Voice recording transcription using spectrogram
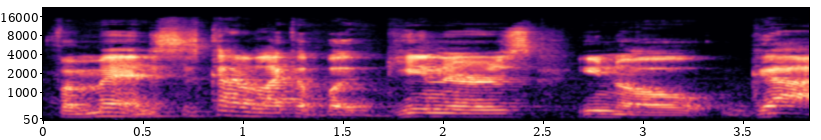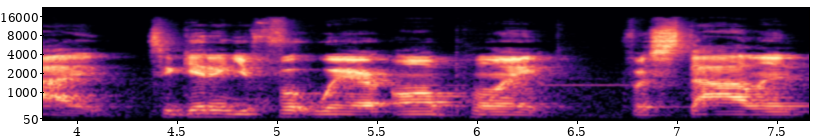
for men. This is kind of like a beginner's, you know, guide to getting your footwear on point for styling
